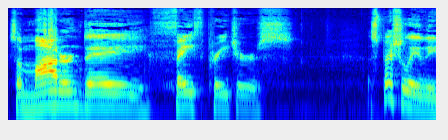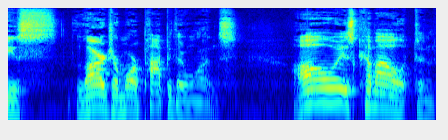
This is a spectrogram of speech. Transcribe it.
some modern day faith preachers, especially these larger, more popular ones, always come out and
